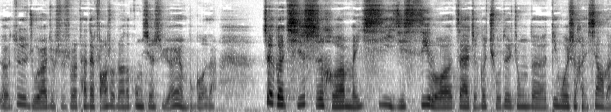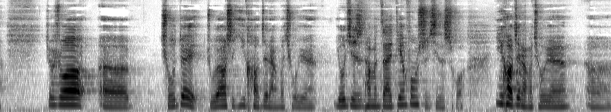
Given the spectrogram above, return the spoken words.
呃，最主要就是说他在防守端的贡献是远远不够的。这个其实和梅西以及 C 罗在整个球队中的定位是很像的，就是说呃。球队主要是依靠这两个球员，尤其是他们在巅峰时期的时候，依靠这两个球员，呃，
